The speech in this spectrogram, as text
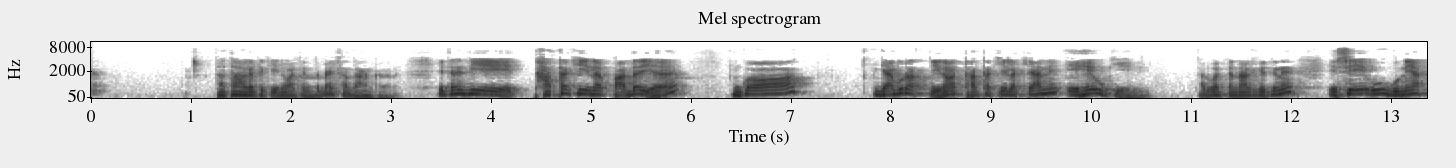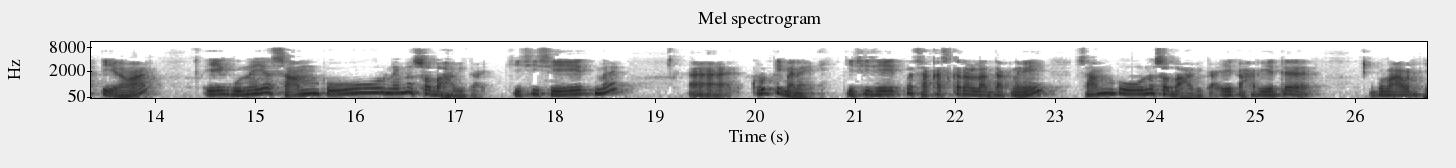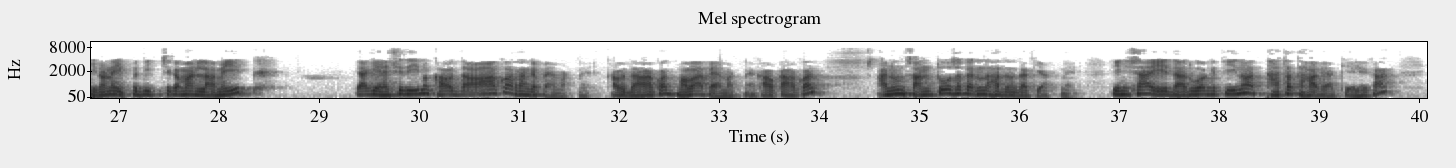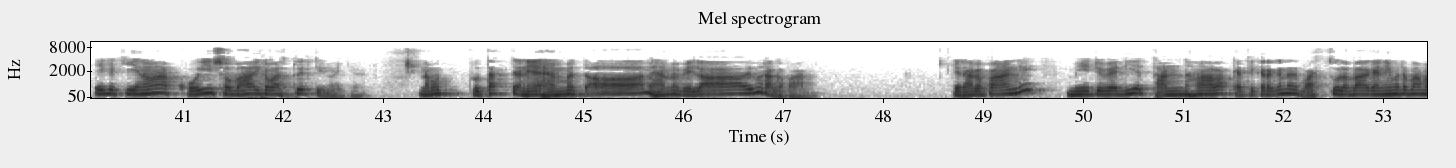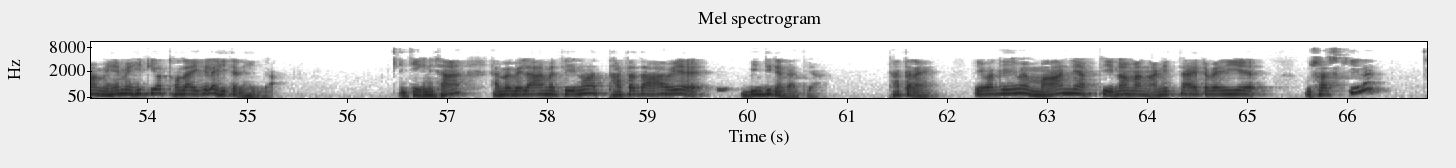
තථාගත කියන වචන තමයි සඳහන් කරන්නේ. එතනදී තත කියන පදය මුගා ගැඹුරක් තියෙනවා. තත කියලා කියන්නේ එහෙව් කියන්නේ. අරුවත්නාලිකේ තියෙන එසේ වූ ගුණයක් තියෙනවා. ඒ ගුණය සම්පූර්ණයෙන්ම ස්වභාවිකයි. කිසිසේත්ම කෘතිම නැහැ. කිසිසේත්ම සකස් කරන ලද්දක් නෙවෙයි සම්පූර්ණ ස්වභාවිකයි. ඒක හරියට උපමාවකට කියනවනේ ඉපදිච්ච ගමන් ළමයෙක් යාගේ හැසිරීම කවදාකවත් රංගපෑමක් නැහැ. කවදාකවත් මවාපෑමක් නැහැ. කවකාකවත් අනුන් සන්තෝෂ කරන්න හදන ගතියක් නැහැ. ඒ නිසා ඒ දරුවගේ තියෙනවා තතතාවයක් කියලා එකක්. ඒක කියනවා කොයි ස්වභාවික වස්තුවක් තියෙනවා කියලා. නමුත් පෘථග්ජනය හැමදාම හැම වෙලාවෙම රඟපානවා. ඒ රඟපාන්නේ මීට වැඩිය තණ්හාවක් ඇති කරගෙන වස්තු ලබා ගැනීමට මම මෙහෙම හිටියොත් හොඳයි කියලා හිතන හින්දා. ඒක නිසා හැම වෙලාවෙම තියෙනවා තතදාවය බින්දින ගතිය. තත නැහැ. ඒ වගේම මාන්නයක් තියෙනවා මං අනිත් අයට වැඩිය උසස් කියලා.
